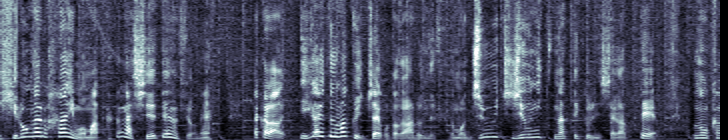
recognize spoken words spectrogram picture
広がる範囲もまあたかが知れてるんですよね。だから意外とうまくいっちゃうことがあるんですけども、11、12ってなってくるに従って、この考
